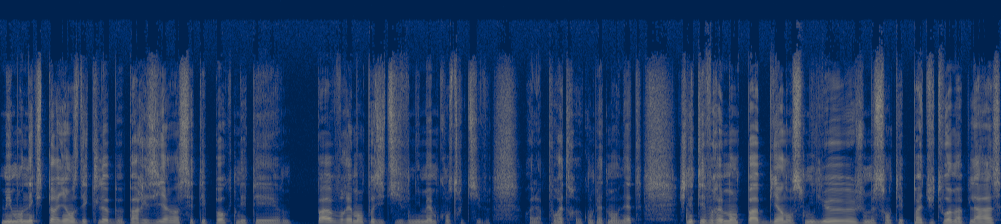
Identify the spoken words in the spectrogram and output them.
Mais mon expérience des clubs parisiens à cette époque n'était pas vraiment positive, ni même constructive. Voilà, pour être complètement honnête, je n'étais vraiment pas bien dans ce milieu, je me sentais pas du tout à ma place.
